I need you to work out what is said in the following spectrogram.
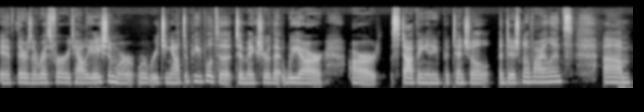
if there's a risk for retaliation, we're, we're reaching out to people to, to make sure that we are are stopping any potential additional violence. Um,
